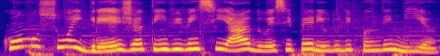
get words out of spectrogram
Como sua igreja tem vivenciado esse período de pandemia?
